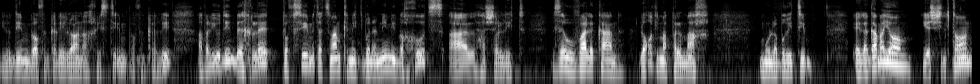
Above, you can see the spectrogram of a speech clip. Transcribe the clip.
יהודים באופן כללי לא אנרכיסטים באופן כללי, אבל יהודים בהחלט תופסים את עצמם כמתבוננים מבחוץ על השליט. זה הובא לכאן, לא רק עם הפלמ"ח מול הבריטים, אלא גם היום יש שלטון,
